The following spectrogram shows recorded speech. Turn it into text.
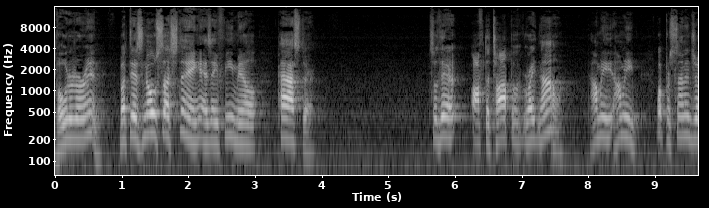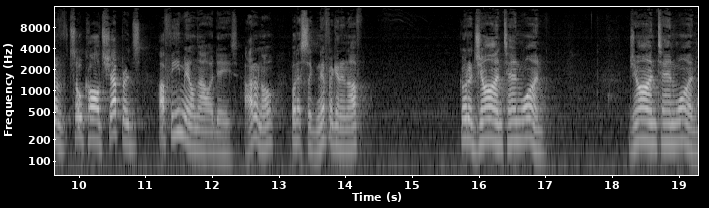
voted her in. But there's no such thing as a female pastor. So they're off the top of right now. How many, how many, what percentage of so called shepherds are female nowadays? I don't know, but it's significant enough. Go to John 10 1. John 10 1.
